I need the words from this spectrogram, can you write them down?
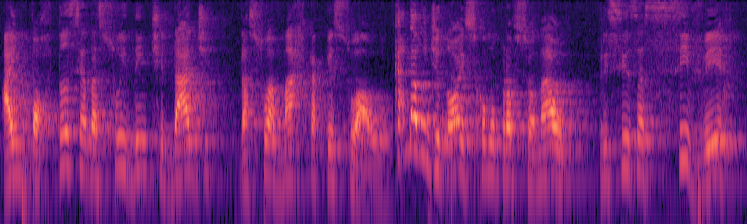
a importância da sua identidade da sua marca pessoal. Cada um de nós, como profissional, precisa se ver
